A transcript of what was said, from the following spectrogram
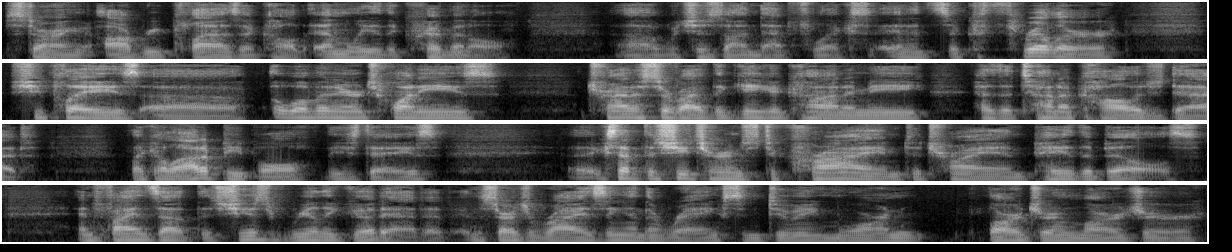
starring Aubrey Plaza called Emily the Criminal, uh, which is on Netflix, and it's a thriller. She plays uh, a woman in her twenties trying to survive the gig economy, has a ton of college debt, like a lot of people these days except that she turns to crime to try and pay the bills and finds out that she's really good at it and starts rising in the ranks and doing more and larger and larger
